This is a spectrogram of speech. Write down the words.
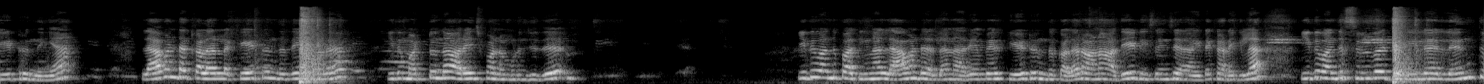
கேட்டிருந்தீங்க. லாவெண்டர் கலரில் கேட்டிருந்ததே என்னால் இது மட்டும்தான் அரேஞ்ச் பண்ண முடிஞ்சுது. இது வந்து பார்த்தீங்கன்னா லாவெண்டரில் நிறைய பேர் கேட்டிருந்த கலர் ஆனால் அதே டிசைன்ஸ் என்கிட்ட கிடைக்கல. இது வந்து சில்வர் ஜெரியில் லென்த்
